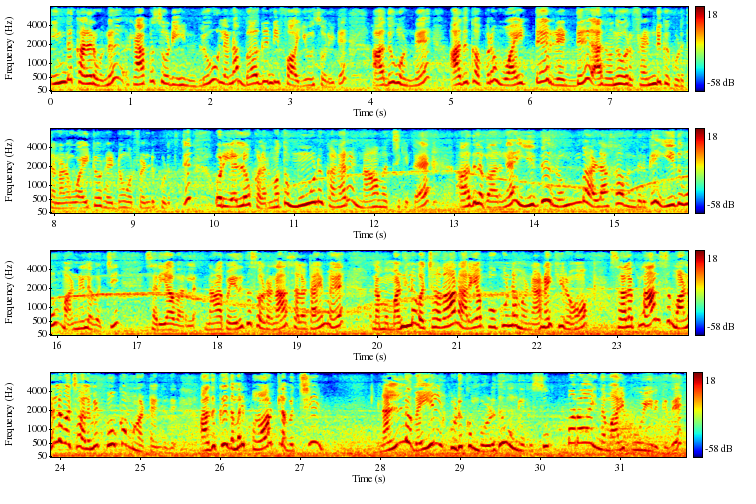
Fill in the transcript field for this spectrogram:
இந்த கலர் ஒன்று ராப்பசோடியின் ப்ளூ இல்லைன்னா பர்கண்டி ஃபாயும் சொல்லிட்டு அது ஒன்று அதுக்கப்புறம் ஒயிட்டு ரெட்டு அது வந்து ஒரு ஃப்ரெண்டுக்கு கொடுத்தேன் நான். ஒயிட்டும் ரெட்டும் ஒரு ஃப்ரெண்டு கொடுத்துட்டு ஒரு எல்லோ கலர் மொத்தம் மூணு கலரை நான் வச்சுக்கிட்டேன். அதில் பாருங்க இது ரொம்ப அழகாக வந்திருக்கு. இதுவும் மண்ணில் வச்சு சரியாக வரல. நான் இப்போ எதுக்கு சொல்கிறேன்னா சில டைமு நம்ம மண்ணில் வச்சாதான் நிறையா பூக்கும்னு நம்ம நினைக்கிறோம். சில பிளான்ஸ் மண்ணில் வச்சாலுமே பூக்க மாட்டேங்குது. அதுக்கு இந்த மாதிரி பாட்டில் வச்சு நல்ல வெயில் கொடுக்கும் பொழுது உங்களுக்கு சூப்பரா இந்த மாதிரி பூ இருக்குது.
